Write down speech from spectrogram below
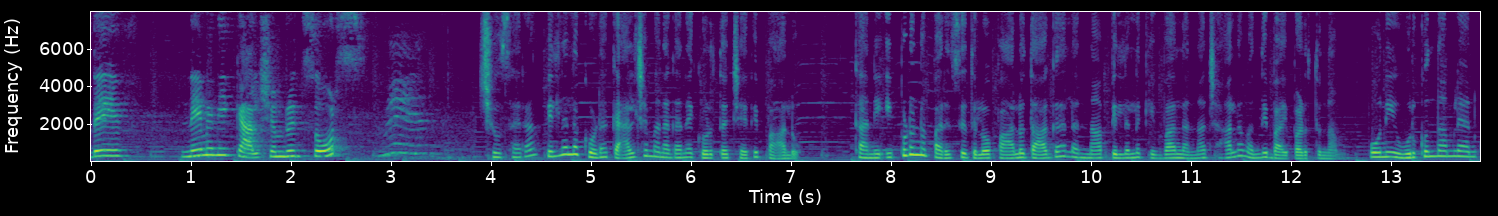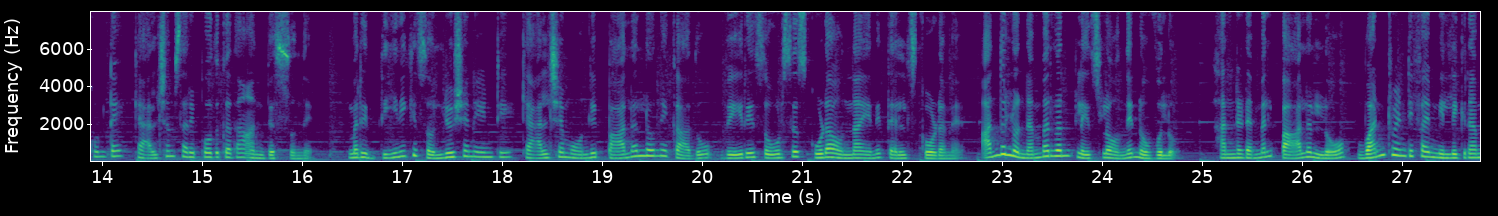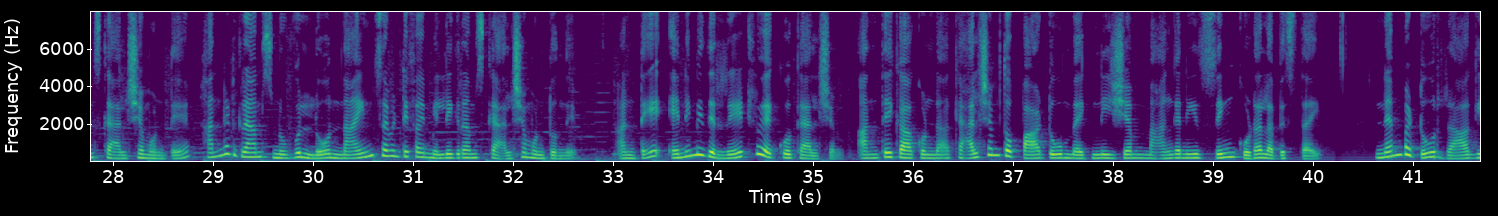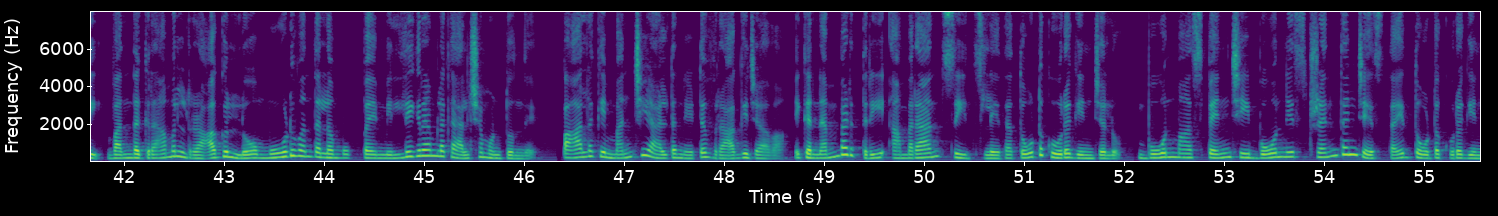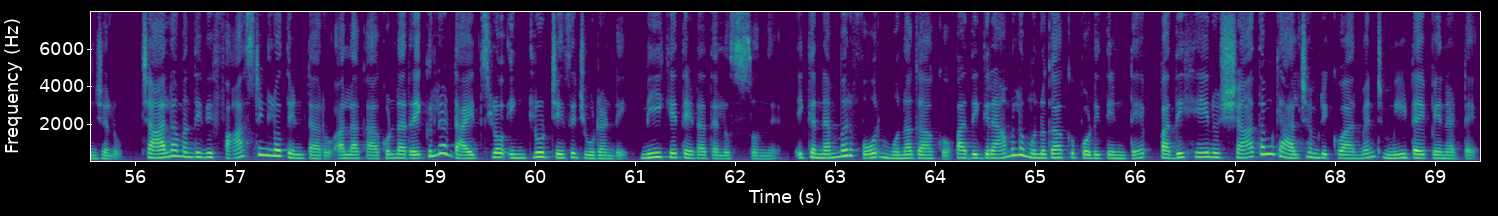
Dev name any calcium rich source చూసారా? పిల్లలకు కూడా కాల్షియం అనగానే గుర్తొచ్చేది పాలు. కానీ ఇప్పుడున్న పరిస్థితిలో పాలు తాగాలన్నా పిల్లలకి ఇవ్వాలన్నా చాలా మంది భయపడుతున్నాం. పోనీ ఊరుకుందాంలే అనుకుంటే కాల్షియం సరిపోదు కదా అనిపిస్తుంది. మరి దీనికి సొల్యూషన్ ఏంటి? కాల్షియం ఓన్లీ పాలల్లోనే కాదు వేరే సోర్సెస్ కూడా ఉన్నాయని తెలుసుకోవడమే. అందులో నెంబర్ వన్ ప్లేస్లో ఉంది నువ్వులు. హండ్రెడ్ ఎంఎల్ పాలల్లో one twenty five milligrams calcium ఉంటే hundred grams నువ్వుల్లో nine seventy five milligrams calcium ఉంటుంది. అంటే ఎనిమిది రేట్లు ఎక్కువ కాల్షియం. అంతేకాకుండా కాల్షియంతో పాటు మెగ్నీషియం మ్యాంగనీస్ జింక్ కూడా లభిస్తాయి. నెంబర్ టూ రాగి. వంద గ్రాముల రాగుల్లో మూడు వందల ముప్పై మిల్లీగ్రాముల కాల్షియం ఉంటుంది. పాలకి మంచి ఆల్టర్నేటివ్ రాగి జావా. ఇక నెంబర్ త్రీ అమరాంత్ సీడ్స్ లేదా తోటకూర గింజలు. బోన్ మాస్ పెంచి బోన్ని స్ట్రెంగ్తన్ చేస్తాయి తోటకూర గింజలు. చాలా మంది ఇవి ఫాస్టింగ్లో తింటారు. అలా కాకుండా రెగ్యులర్ డైట్స్లో ఇంక్లూడ్ చేసి చూడండి. మీకే తేడా తెలుస్తుంది. ఇక నెంబర్ ఫోర్ మునగాకు. పది గ్రాముల మునగాకు పొడి తింటే పదిహేను శాతం కాల్షియం రిక్వైర్మెంట్ మీట్ అయిపోయినట్టే.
